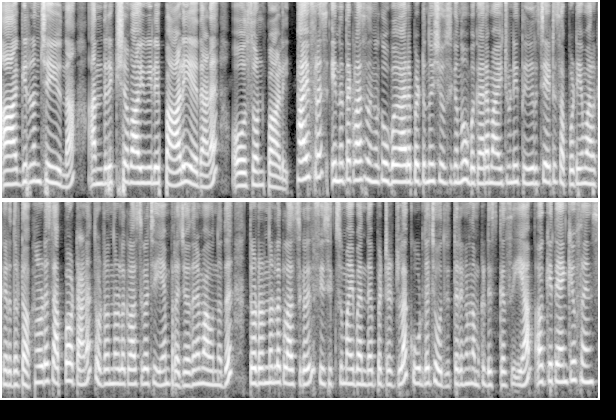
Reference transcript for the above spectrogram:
ആഗിരണം ചെയ്യുന്ന അന്തരീക്ഷവായുവിലെ പാളി ഏതാണ്? ഓസോൺ പാളി. ഹായ് ഫ്രണ്ട്സ് ഇന്നത്തെ ക്ലാസ് നിങ്ങൾക്ക് ഉപകാരപ്പെട്ടെന്ന് വിശ്വസിക്കുന്നു. ഉപകാരമായിട്ടുണ്ടെങ്കിൽ തീർച്ചയായിട്ടും സപ്പോർട്ട് ചെയ്യാൻ മറക്കരുത് കേട്ടോ നിങ്ങളുടെ സപ്പോർട്ടാണ് തുടർന്നുള്ള ക്ലാസ്സുകൾ ചെയ്യാൻ പ്രചോദനമാകുന്നത് തുടർന്നുള്ള ക്ലാസ്സുകളിൽ ഫിസിക്സുമായി ബന്ധപ്പെട്ടിട്ടുള്ള കൂടുതൽ ചോദ്യോത്തരങ്ങൾ നമുക്ക് ഡിസ്കസ് ചെയ്യാം. ഓക്കെ താങ്ക് ഫ്രണ്ട്സ്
